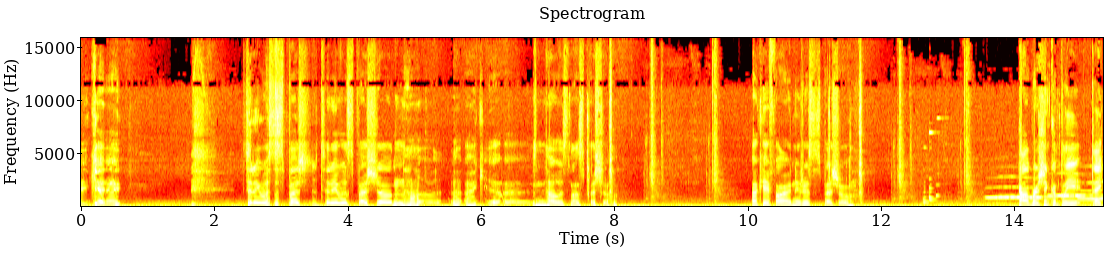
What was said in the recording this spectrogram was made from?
okay. Today was a special. Today was special. No, uh, I can't, uh, no, it's not special. Okay, fine. It is special. Calibration complete. Thank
